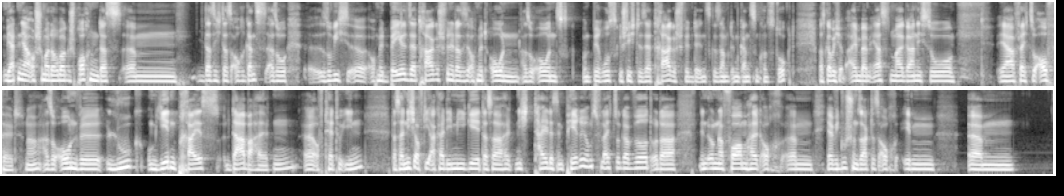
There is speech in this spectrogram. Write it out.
wir hatten ja auch schon mal darüber gesprochen, dass, ähm, dass ich das auch ganz, also äh, so wie ich äh, auch mit Bale sehr tragisch finde, dass ich auch mit Owen, also Owens und Berus Geschichte sehr tragisch finde insgesamt im ganzen Konstrukt, was glaube ich einem beim ersten Mal gar nicht so ja, vielleicht so auffällt. Ne? Also Owen will Luke um jeden Preis da behalten äh, auf Tatooine dass er nicht auf die Akademie geht, dass er halt nicht Teil des Imperiums vielleicht sogar wird oder in irgendeiner Form halt auch, ähm, ja, wie du schon sagtest, auch eben, ähm,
